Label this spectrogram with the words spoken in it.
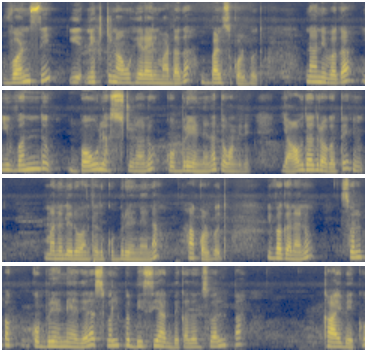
ಒಣಸಿ ಈ ನೆಕ್ಸ್ಟ್ ನಾವು ಹೇರ್ ಆಯಿಲ್ ಮಾಡಿದಾಗ ಬಳಸ್ಕೊಳ್ಬೋದು. ನಾನಿವಾಗ ಈ ಒಂದು ಬೌಲಷ್ಟು ನಾನು ಕೊಬ್ಬರಿ ಎಣ್ಣೆನ ತೊಗೊಂಡಿದ್ದೀನಿ. ಯಾವುದಾದ್ರೂ ಆಗುತ್ತೆ ನಿಮ್ಮ ಮನೇಲಿರುವಂಥದ್ದು ಕೊಬ್ಬರಿ ಎಣ್ಣೆನ ಹಾಕ್ಕೊಳ್ಬೋದು ಇವಾಗ ನಾನು ಸ್ವಲ್ಪ ಕೊಬ್ಬರಿ ಎಣ್ಣೆ ಇದೆಯಲ್ಲ, ಸ್ವಲ್ಪ ಬಿಸಿ ಆಗಬೇಕು, ಅದೊಂದು ಸ್ವಲ್ಪ ಕಾಯಬೇಕು.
